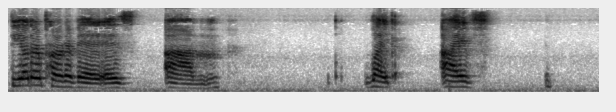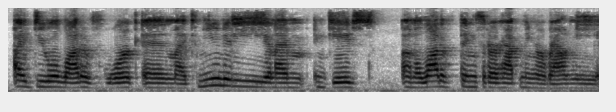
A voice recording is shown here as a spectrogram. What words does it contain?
the other part of it is um, like I've I do a lot of work in my community and I'm engaged on a lot of things that are happening around me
